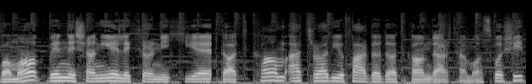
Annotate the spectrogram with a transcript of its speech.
با ما به نشانی الکترونیکی .com at radiofarda.com در تماس باشید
